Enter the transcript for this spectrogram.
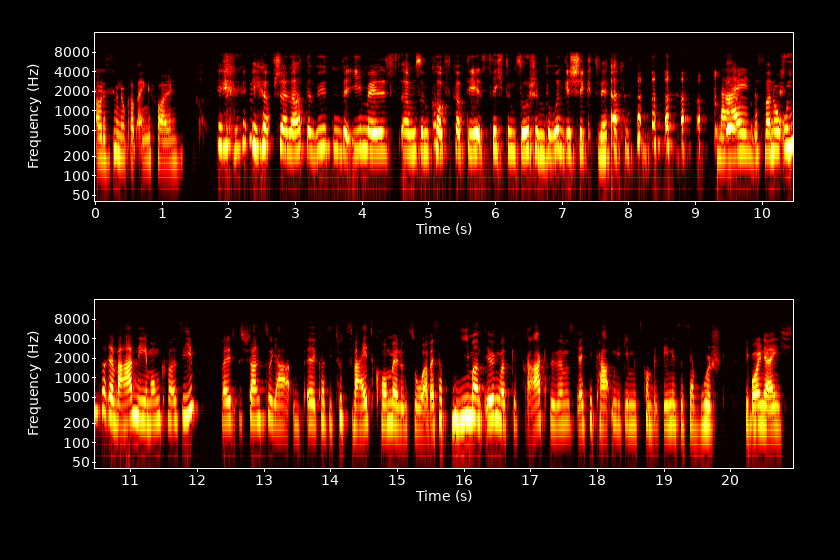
Aber das ist mir nur gerade eingefallen. Ich habe schon lauter wütende E-Mails ähm, so im Kopf gehabt, die jetzt Richtung Soschenbrunn geschickt werden. Nein, das war nur unsere Wahrnehmung quasi, weil es stand so, ja, äh, quasi zu zweit kommen und so, aber es hat niemand irgendwas gefragt. Sie haben uns gleich die Karten gegeben, ist komplett, denen ist es ja wurscht. Die wollen ja eigentlich,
